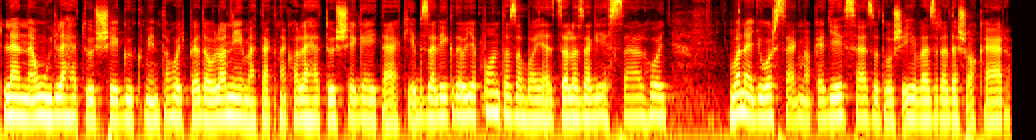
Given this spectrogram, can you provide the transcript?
lenne úgy lehetőségük, mint ahogy például a németeknek a lehetőségeit elképzelik, de ugye pont az a baj ezzel az egésszel, hogy van egy országnak egy évszázados, évezredes akár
